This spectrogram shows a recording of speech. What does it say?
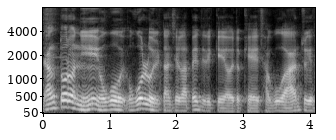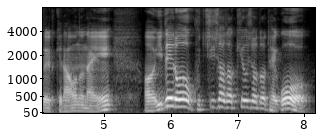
짱또러님 요거 요걸로 일단 제가 빼드릴게요. 이렇게 자구가 안쪽에서 이렇게 나오는 아이. 어, 이대로 굳히셔서 키우셔도 되고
